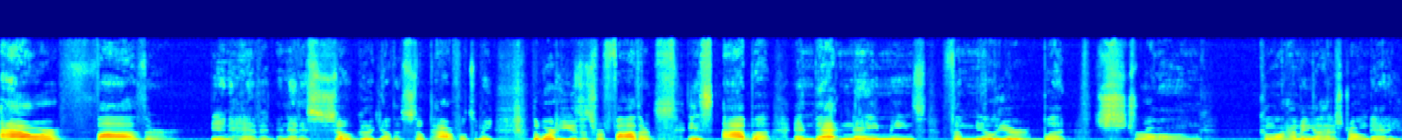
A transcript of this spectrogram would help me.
Our Father in heaven. And that is so good, y'all. That's so powerful to me. The word he uses for father is Abba, and that name means familiar but strong. Come on, how many of y'all had a strong daddy?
